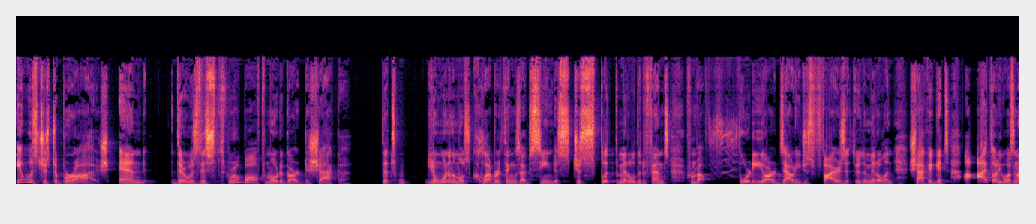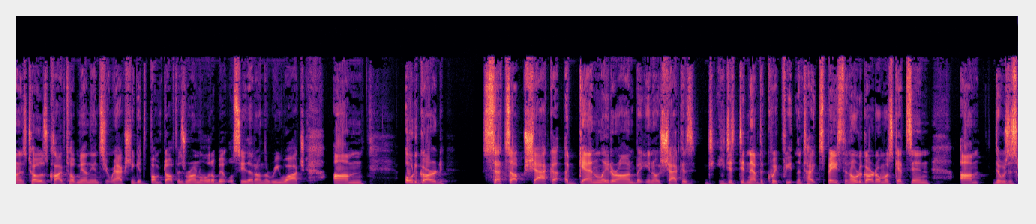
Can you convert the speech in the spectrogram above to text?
it was just a barrage. And there was this through ball from Odegaard to Xhaka that's, you know, one of the most clever things I've seen to just split the middle of the defense from about 40 yards out. He just fires it through the middle, and Xhaka gets. I, I thought he wasn't on his toes. Clive told me on the instant reaction he gets bumped off his run a little bit. We'll see that on the rewatch. Um, Odegaard sets up Xhaka again later on, but you know Xhaka's he just didn't have the quick feet in the tight space. Then Odegaard almost gets in. Um, there was this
